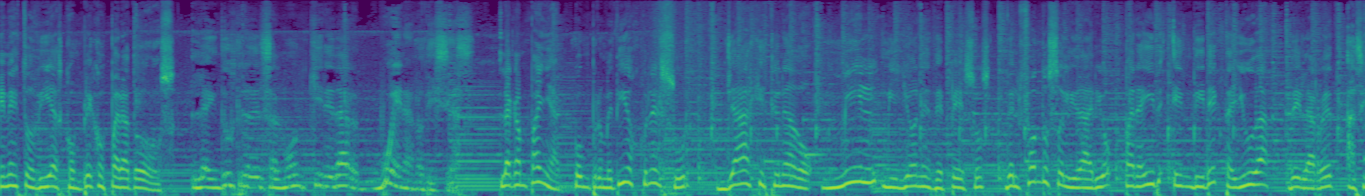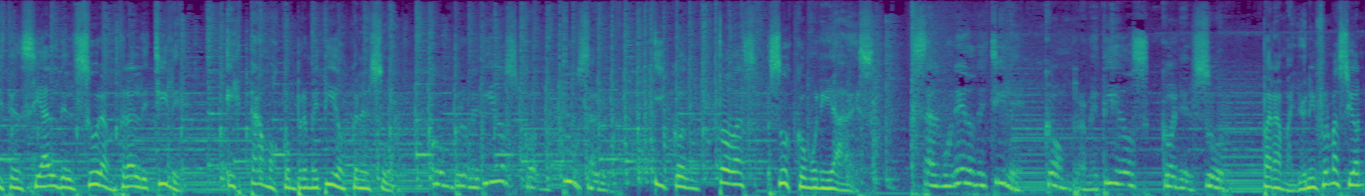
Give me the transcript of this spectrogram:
En estos días complejos para todos, la industria del salmón quiere dar buenas noticias. La campaña Comprometidos con el Sur ya ha gestionado mil millones de pesos del Fondo Solidario para ir en directa ayuda de la Red Asistencial del Sur Austral de Chile. Estamos comprometidos con el sur, comprometidos con tu salud y con todas sus comunidades. Salmoneros de Chile, comprometidos con el sur. Para mayor información,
